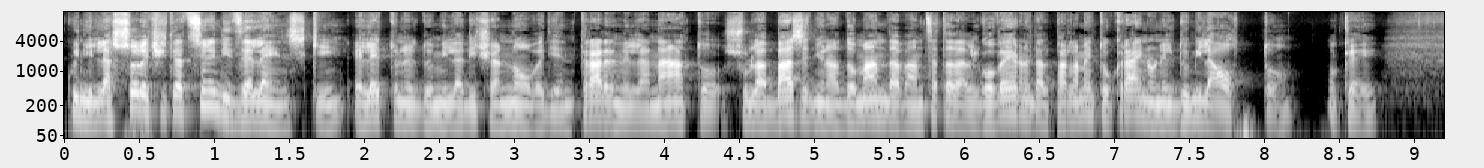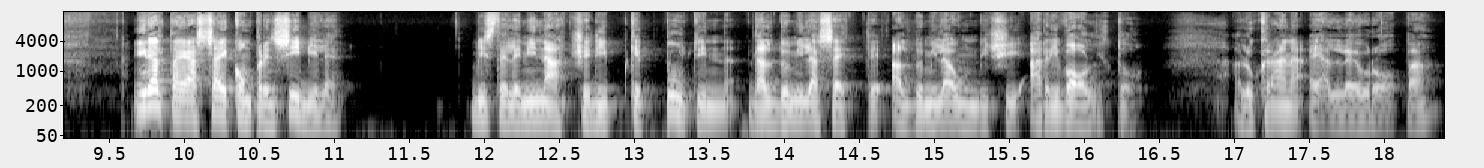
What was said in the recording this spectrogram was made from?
Quindi la sollecitazione di Zelensky, eletto nel 2019, di entrare nella Nato sulla base di una domanda avanzata dal governo e dal Parlamento ucraino nel 2008, ok? In realtà è assai comprensibile, viste le minacce di, che Putin dal 2007 al 2011 ha rivolto all'Ucraina e all'Europa.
